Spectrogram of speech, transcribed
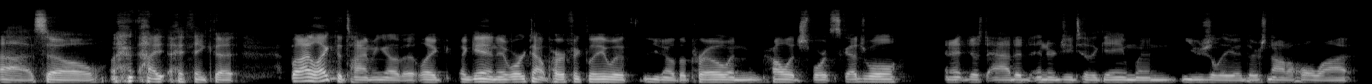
Uh, so I, I think that, but I like the timing of it. Like again, it worked out perfectly with you know the pro and college sports schedule, and it just added energy to the game when usually there's not a whole lot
